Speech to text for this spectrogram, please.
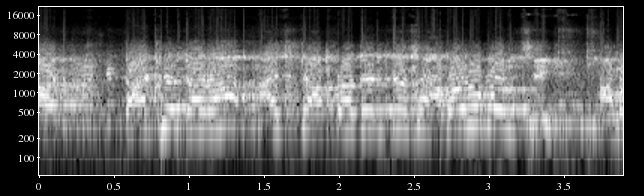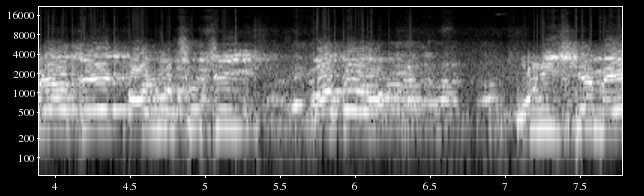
আর তাকে দ্বারা আজকে আপনাদের কাছে আবারও বলছি, আমরা যে কর্মসূচি গত উনিশে মে,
